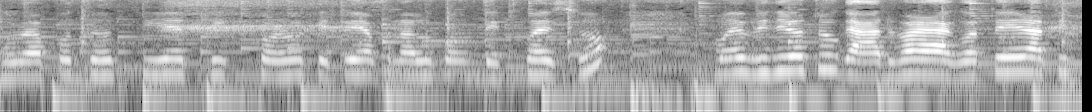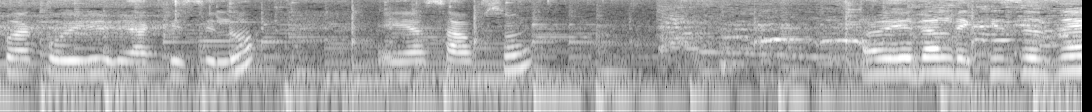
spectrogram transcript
ঘৰুৱা পদ্ধতিৰে ঠিক কৰোঁ সেইটোৱে আপোনালোকক দেখুৱাইছোঁ। মই ভিডিঅ'টো গা ধোৱাৰ আগতেই ৰাতিপুৱা কৰি ৰাখিছিলোঁ। এয়া চাওকচোন। আৰু এইডাল দেখিছে যে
